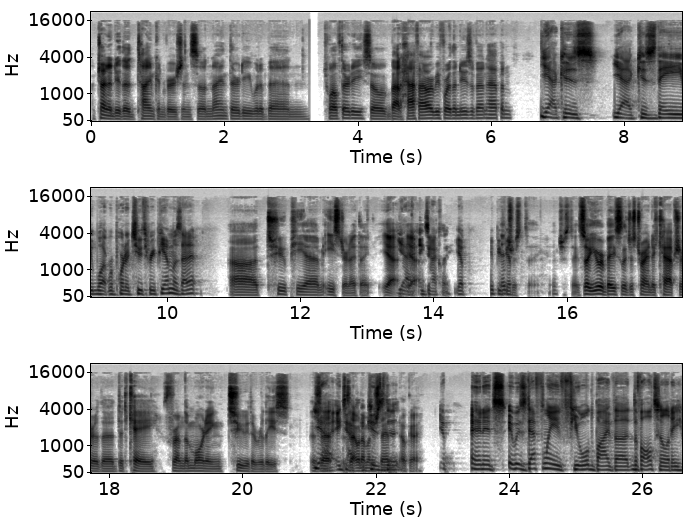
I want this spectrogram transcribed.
I'm trying to do the time conversion? So 9:30 would have been 12:30, so about a half hour before the news event happened. Yeah, because yeah, because they what reported two three p.m. Was that it? Uh, 2 p.m. Eastern, I think. Yeah, yeah. exactly. Yep. Yep, yep, yep. Interesting. Interesting. So you were basically just trying to capture the decay from the morning to the release. Is Yeah, that is that what I'm exactly, 'cause the- understanding? okay. And it's it was definitely fueled by the the volatility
